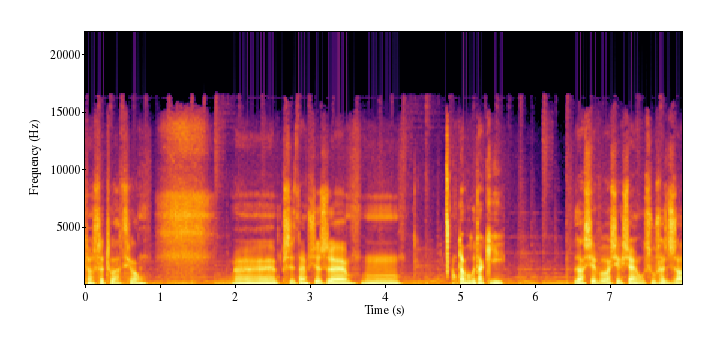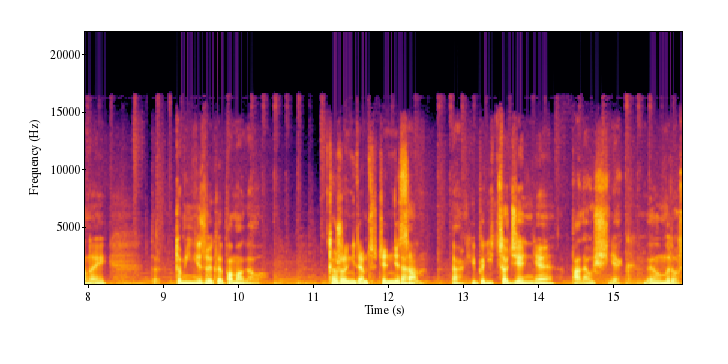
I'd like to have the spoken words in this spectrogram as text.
tą sytuacją. E, przyznam się, że mm, to był taki... Właśnie, właśnie chciałem usłyszeć żonę i to, to mi niezwykle pomagało. To, że oni tam codziennie Tak. są. Tak, i byli codziennie, padał śnieg, był mróz,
